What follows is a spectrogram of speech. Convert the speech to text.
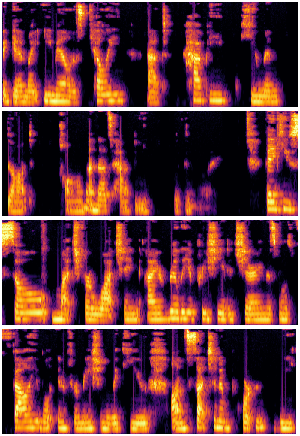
Again, my email is kelly at happihuman.com, and that's happy with an I. Thank you so much for watching. I really appreciated sharing this most valuable information with you on such an important week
